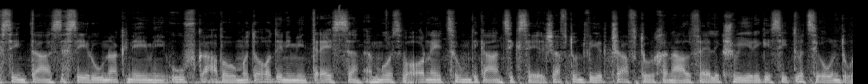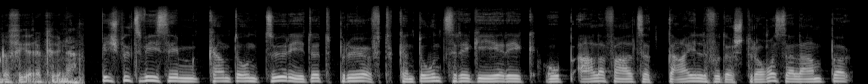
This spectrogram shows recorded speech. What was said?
sind das sehr unangenehme Aufgaben, die man da dann im Interesse muss wahrnehmen, um die ganze Gesellschaft und Wirtschaft durch eine allfällig schwierige Situation durchführen können. Beispielsweise im Kanton Zürich, dort prüft die Kantonsregierung, ob allenfalls ein Teil der Strassenlampe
